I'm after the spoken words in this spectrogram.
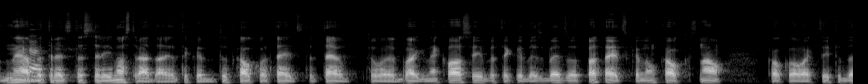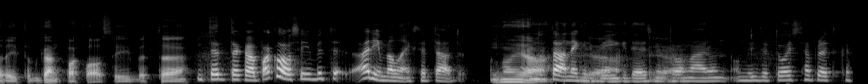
Nu, jā, Jā. bet redz, tas arī nostrādāja. Tad, kad tu kaut ko teici, tad tev to vajag neklausīt. Bet, tad, kad es beidzot pateicu, ka nu, kaut kas nav, kaut ko vajag citu darīt, tad gan paklausīju. Bet, uh, Tad tā kā paklausīja, bet arī man liekas, ir tāda nu, jā, nu, tā negribīgi jā, diezgan jā. tomēr. Un, un līdz ar to es sapratu, ka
